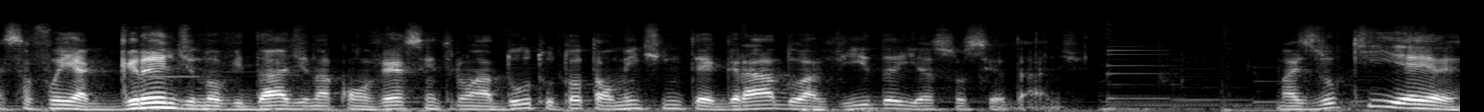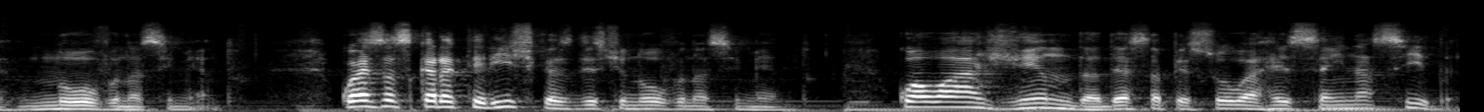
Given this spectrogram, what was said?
Essa foi a grande novidade na conversa entre um adulto totalmente integrado à vida e à sociedade. Mas o que é novo nascimento? Quais as características deste novo nascimento? Qual a agenda dessa pessoa recém-nascida?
